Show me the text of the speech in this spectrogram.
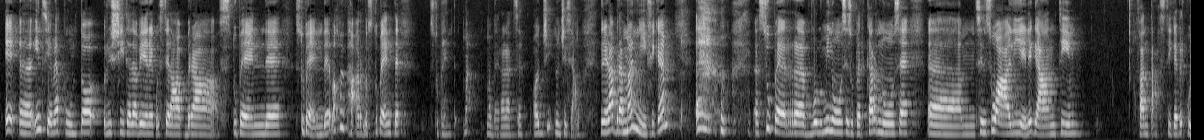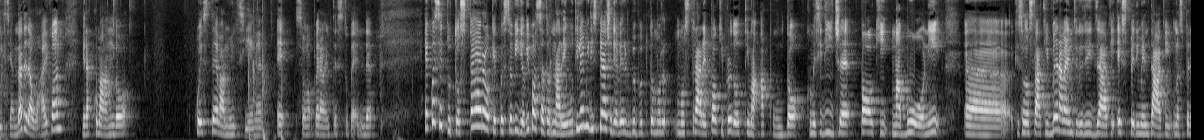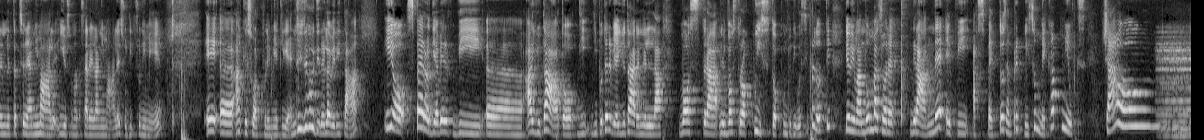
E eh, insieme appunto riuscite ad avere queste labbra stupende, stupende, ma come parlo? Stupende, stupende, ma vabbè ragazze, oggi non ci siamo. Delle labbra magnifiche super voluminose, super carnose, eh, sensuali, eleganti, fantastiche, per cui se andate da Wycon, mi raccomando, queste vanno insieme e sono veramente stupende. E questo è tutto, spero che questo video vi possa tornare utile, mi dispiace di avervi potuto mo- mostrare pochi prodotti, ma appunto, come si dice, pochi ma buoni, eh, che sono stati veramente utilizzati e sperimentati, una sperimentazione animale, io sono, sarei l'animale su su di me, e eh, anche su alcuni miei clienti, devo dire la verità. Io spero di avervi eh, aiutato, di, di, potervi aiutare vostra, nel vostro acquisto appunto di questi prodotti. Io vi mando un bacione grande e vi aspetto sempre qui su Makeup Mux. Ciao!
